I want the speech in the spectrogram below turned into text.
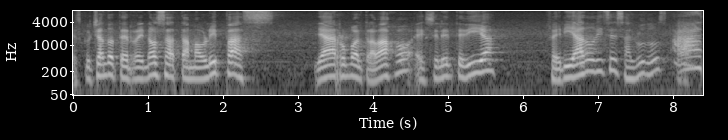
escuchándote en Reynosa, Tamaulipas. Ya rumbo al trabajo. Excelente día. Feriado, dice. Saludos. ¡Ah!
